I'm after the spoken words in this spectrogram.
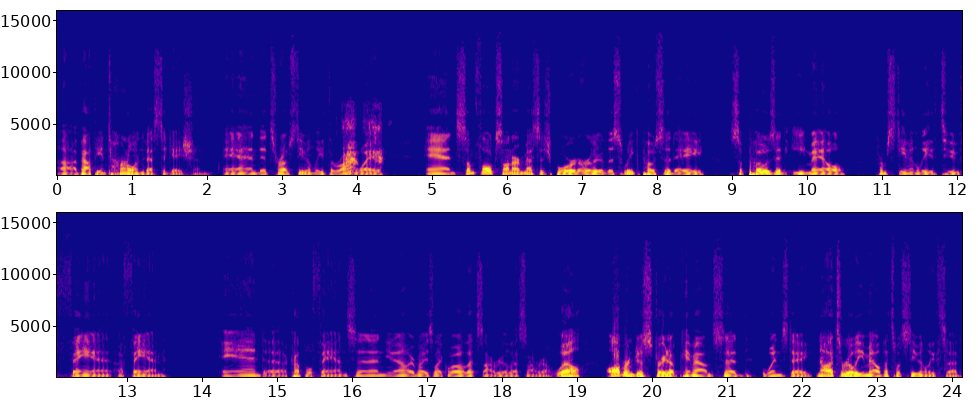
uh, about the internal investigation. And it's rubbed Steven Leath the wrong way. And some folks on our message board earlier this week posted a supposed email from Steven Leath to fan a fan and uh, a couple fans, and you know everybody's like, "Well, that's not real. That's not real." Well, Auburn just straight up came out and said Wednesday, "No, that's a real email. That's what Steven Leath said."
